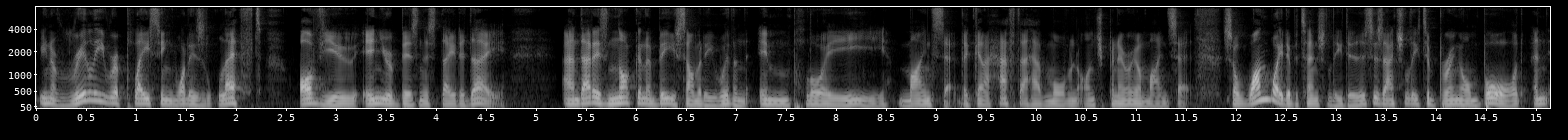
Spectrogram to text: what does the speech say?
you know really replacing what is left of you in your business day to day. And that is not going to be somebody with an employee mindset. They're going to have to have more of an entrepreneurial mindset. So, one way to potentially do this is actually to bring on board an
